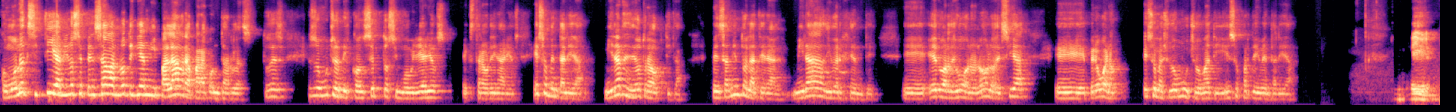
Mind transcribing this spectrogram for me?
como no existían y no se pensaban, no tenían ni palabra para contarlas. Entonces, esos son muchos de mis conceptos inmobiliarios extraordinarios. Eso es mentalidad, mirar desde otra óptica, pensamiento lateral, mirada divergente. Eh, Edward de Bono, ¿no? Lo decía, eh, pero bueno, eso me ayudó mucho, Mati, eso es parte de mi mentalidad. Eh,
